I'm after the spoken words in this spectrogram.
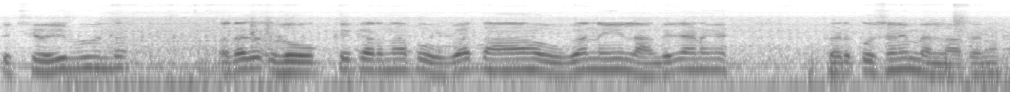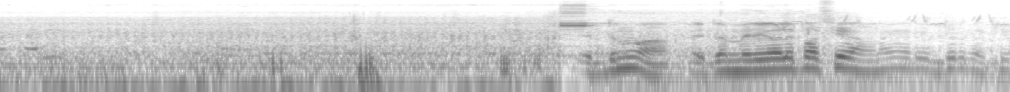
ਪਿੱਛੇ ਹੋਈ ਬੰਦਾ ਪਤਾ ਰੋਕ ਕੇ ਕਰਨਾ ਪਊਗਾ, ਤਾਂ ਹੋਊਗਾ, ਨਹੀਂ ਲੰਘ ਜਾਣਗੇ। ਫਿਰ ਕੁਛ ਨਹੀਂ ਮਿਲਣਾ ਤੈਨੂੰ। ਇਧਰ ਨੂੰ ਆ, ਇਧਰ ਮੇਰੇ ਵਾਲੇ ਪਾਸੇ ਆਣਾ ਯਾਰ ਉਧਰ ਤੱਕ ਹੀ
